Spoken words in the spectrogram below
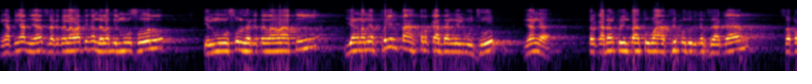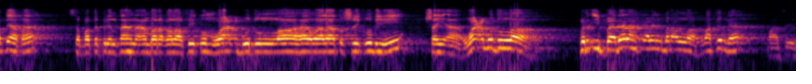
Ingat-ingat ya, sudah kita lewati kan dalam ilmu usul. Ilmu usul sudah kita lewati yang namanya perintah terkadang lil wujub, ya enggak? Terkadang perintah itu wajib untuk dikerjakan. Seperti apa? Seperti perintah na'am barakallahu fikum wa'budullaha wa la tusyriku bihi syai'a. Wa'budullah. Beribadahlah kalian kepada Allah. Wajib enggak? Wajib.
